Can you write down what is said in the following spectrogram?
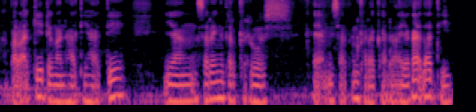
apalagi dengan hati-hati yang sering tergerus. Kayak misalkan gara-gara ya kayak tadi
